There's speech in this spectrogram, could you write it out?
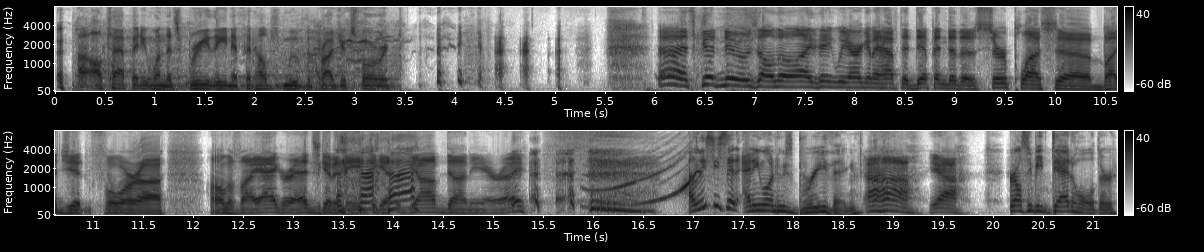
I'll tap anyone that's breathing if it helps move the projects forward. Uh, it's good news, although I think we are going to have to dip into the surplus uh, budget for uh, all the Viagra Ed's going to need to get the job done here, right? At least he said anyone who's breathing, Uh huh. Yeah. or else he'd be dead holder.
